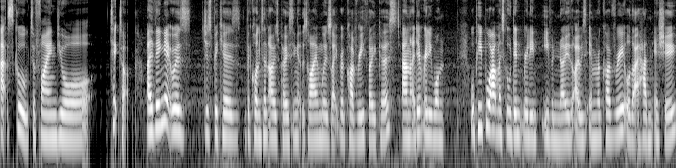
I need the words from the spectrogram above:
at school to find your TikTok? I think it was just because the content I was posting at the time was like recovery focused, and I didn't really want. Well, people at my school didn't really even know that I was in recovery or that I had an issue.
